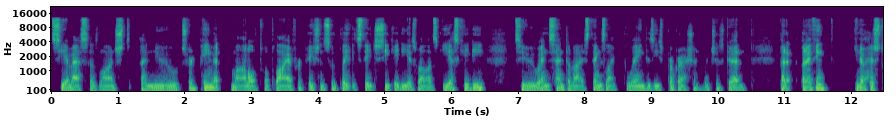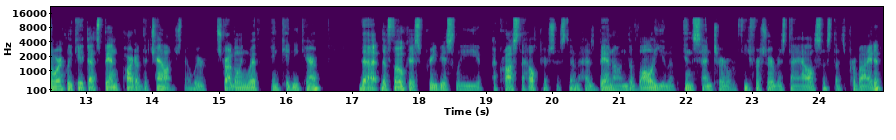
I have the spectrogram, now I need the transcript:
CMS has launched a new sort of payment model to apply for patients with late stage CKD as well as ESKD to incentivize things like delaying disease progression, which is good. But, but I think you know, historically, Kate, that's been part of the challenge that we're struggling with in kidney care. The, the focus previously across the healthcare system has been on the volume of in center or fee for service dialysis that's provided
